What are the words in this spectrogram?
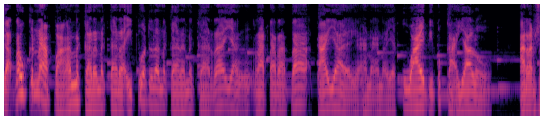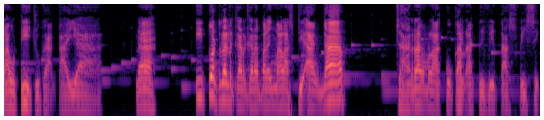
Gak tahu kenapa negara-negara itu adalah negara-negara yang rata-rata kaya ya anak-anak ya. Kuwait itu kaya loh. Arab Saudi juga kaya. Nah itu adalah negara-negara paling malas dianggap jarang melakukan aktivitas fisik.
